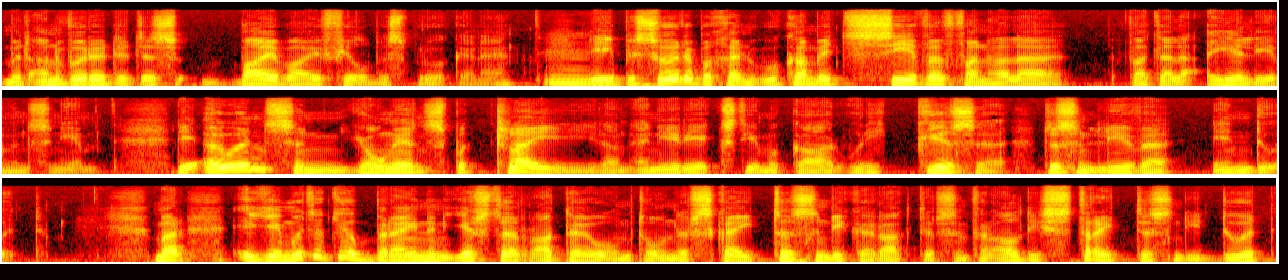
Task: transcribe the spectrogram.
met ander woorde, dit is baie baie veel besproke, né? Mm. Die episode begin hoekom met sewe van hulle wat hulle eie lewens neem. Die ouens en jongens beklei dan in die reeks te mekaar oor die keuse tussen lewe en dood. Maar jy moet ook jou brein in eerste rad hou om te onderskei tussen die karakters en veral die stryd tussen die dood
